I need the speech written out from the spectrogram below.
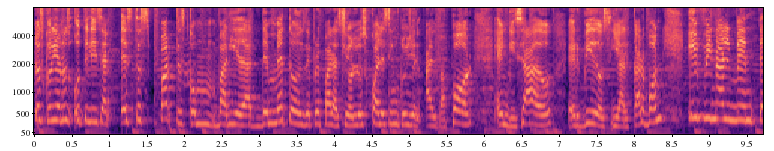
Los coreanos utilizan estas partes con variedad de métodos de preparación, los cuales incluyen al vapor, en guisados, hervidos y al carbón. Y finalmente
